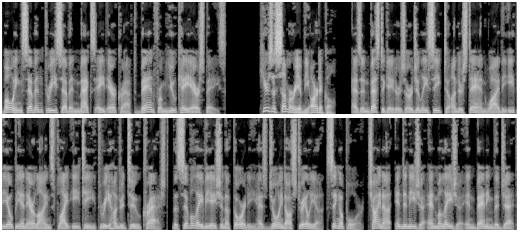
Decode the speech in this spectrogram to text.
Boeing 737 MAX 8 aircraft banned from UK airspace. Here's a summary of the article. As investigators urgently seek to understand why the Ethiopian Airlines Flight ET-302 crashed, the Civil Aviation Authority has joined Australia, Singapore, China, Indonesia and Malaysia in banning the jet.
